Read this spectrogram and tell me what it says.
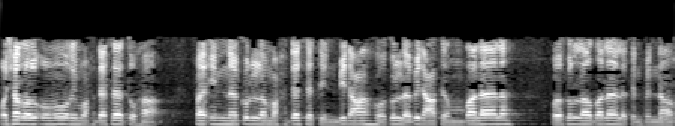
وشر الأمور محدثاتها فإن كل محدثة بدعة وكل بدعة ضلالة وكل ضلالة في النار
